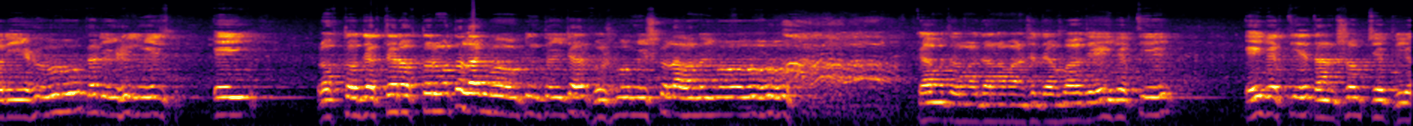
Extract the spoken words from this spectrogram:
অরিহু মিস এই রক্ত দেখতে রক্তর মতো লাগবো, কিন্তু এইটার খুশবু মিসকলা হইব। কেমন ময়দানা মানুষের দেখবা যে এই ব্যক্তি এই ব্যক্তি তার সবচেয়ে প্রিয়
